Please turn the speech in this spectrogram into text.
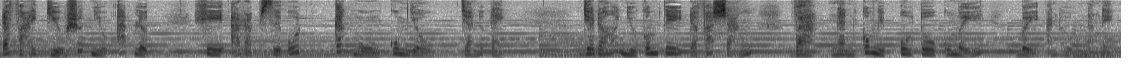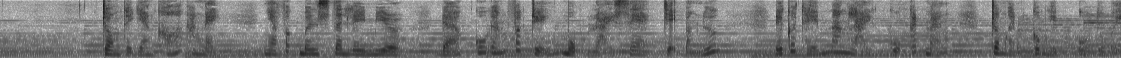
đã phải chịu rất nhiều áp lực khi Ả Rập Xê Út cắt nguồn cung dầu cho nước này. Do đó, nhiều công ty đã phá sản và ngành công nghiệp ô tô của Mỹ bị ảnh hưởng nặng nề. Trong thời gian khó khăn này, nhà phát minh Stanley Mir đã cố gắng phát triển một loại xe chạy bằng nước để có thể mang lại cuộc cách mạng trong ngành công nghiệp ô tô Mỹ.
